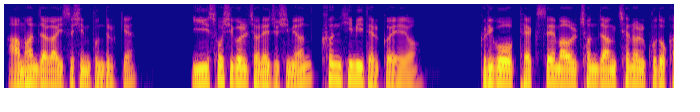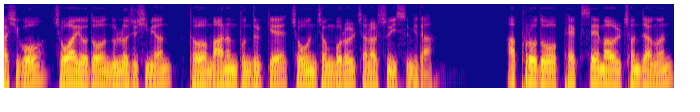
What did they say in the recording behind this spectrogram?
암 환자가 있으신 분들께 이 소식을 전해주시면 큰 힘이 될 거예요. 그리고 백세 마을 촌장 채널 구독하시고 좋아요도 눌러주시면 더 많은 분들께 좋은 정보를 전할 수 있습니다. 앞으로도 백세 마을 촌장은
